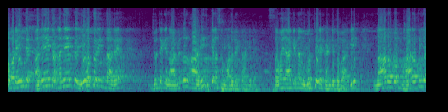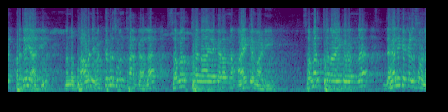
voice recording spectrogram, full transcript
ಅವರ ಹಿಂದೆ ಅನೇಕ ಅನೇಕ ಯುವಕರಿದ್ದಾರೆ. ಜೊತೆಗೆ ನಾವೆಲ್ಲರೂ ಆ ರೀತಿ ಕೆಲಸ ಮಾಡಬೇಕಾಗಿದೆ. ಸಮಯ ಆಗಿ ನನ್ಗೆ ಗೊತ್ತಿದೆ ಖಂಡಿತವಾಗಿ. ನಾನೊಬ್ಬ ಭಾರತೀಯ ಪ್ರಜೆಯಾಗಿ ನನ್ನ ಭಾವನೆ ವ್ಯಕ್ತಪಡಿಸುವಂತಹ ಕಾಲ ಸಮರ್ಥ ನಾಯಕರನ್ನ ಆಯ್ಕೆ ಮಾಡಿ, ಸಮರ್ಥ ನಾಯಕರನ್ನ ದೆಹಲಿಗೆ ಕಳಿಸೋಣ,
